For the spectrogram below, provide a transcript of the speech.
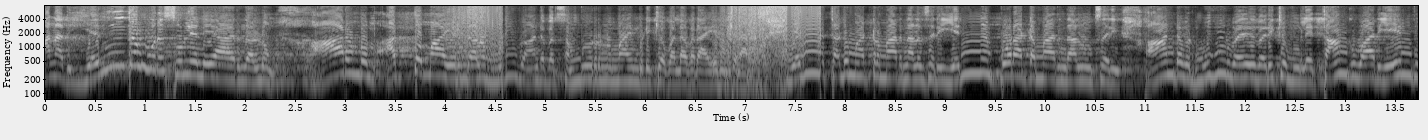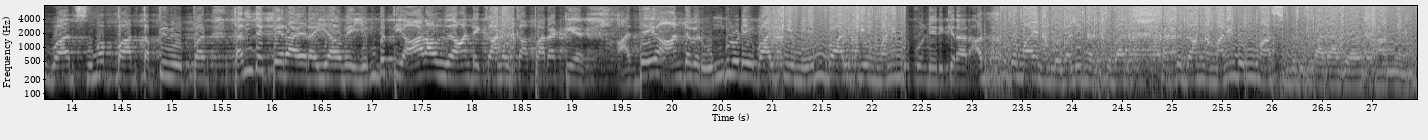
ஆனா அது எந்த ஒரு சூழ்நிலையா இருந்தாலும் ஆரம்பம் அர்த்தமா இருந்தாலும் முடிவு ஆண்டவர் சம்பூர்ணமாய் முடிக்க வல்லவராய் இருக்கிறார். என்ன தடுமாற்றமா இருந்தாலும் சரி என்ன போராட்டமா இருந்தாலும் சரி ஆண்டவர் முதிர் வயது வரைக்கும் உங்களை தாங்குவார் ஏந்துவார் சுமப்பார் தப்பி வைப்பார். தந்தை பேராயர் ஐயாவை எண்பத்தி ஆறாவது ஆண்டை காண பாராட்டிய அதே ஆண்டவர் உங்களுடைய வாழ்க்கையும் என் வாழ்க்கையும் மணிந்து கொண்டிருக்கிறார். அற்புதமாய் நம்மை வழி நடத்துவார் கட்டுதான் நம் அனைவரையும் ஆசீர்வதிப்பாராக. ஆமென்.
